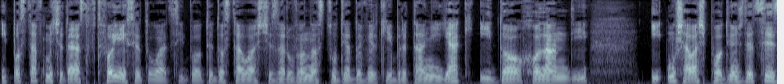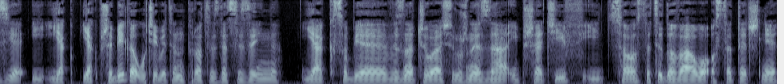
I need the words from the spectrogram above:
i postawmy się teraz w Twojej sytuacji, bo Ty dostałaś się zarówno na studia do Wielkiej Brytanii, jak i do Holandii i musiałaś podjąć decyzję. I jak, jak przebiegał u ciebie ten proces decyzyjny? Jak sobie wyznaczyłaś różne za i przeciw i co zdecydowało ostatecznie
